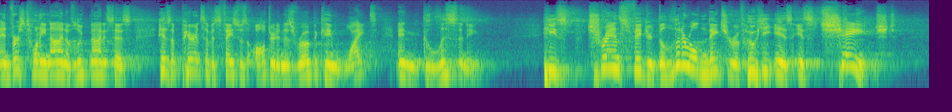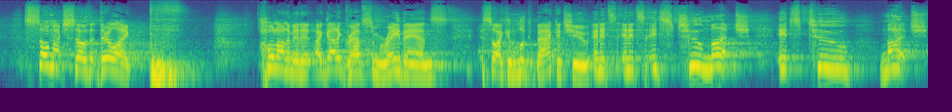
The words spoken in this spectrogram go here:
In verse 29 of Luke 9, it says, His appearance of his face was altered, and his robe became white and glistening. He's transfigured. The literal nature of who he is is changed. So much so that they're like, hold on a minute, I gotta grab some Ray-Bans so I can look back at you. And it's and it's it's too much. It's too much.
